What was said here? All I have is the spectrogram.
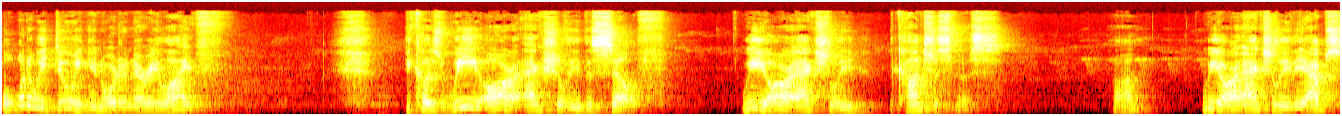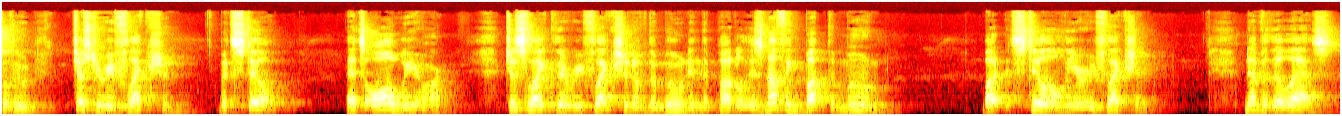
Well, what are we doing in ordinary life? Because we are actually the self. We are actually the consciousness. We are actually the absolute, just a reflection, but still, that's all we are. Just like the reflection of the moon in the puddle is nothing but the moon, but it's still only a reflection. Nevertheless,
